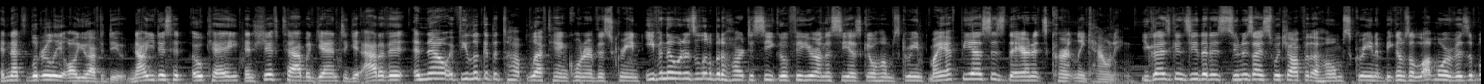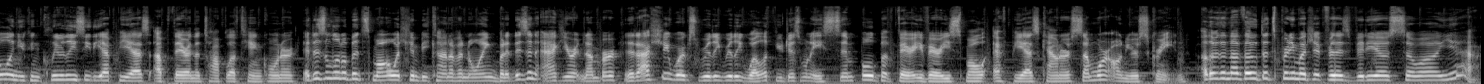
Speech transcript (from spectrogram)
and that's literally all you have to do. Now you just hit OK and shift tab again to get out of it. And now if you look at the top left hand corner of the screen, even though it is a little bit hard to see, go figure on the CSGO home screen, my FPS is there and it's currently counting. You guys can see that as soon as I switch off of the home screen, it becomes a lot more visible and you can clearly see the FPS up there in the top left hand corner. It is a little bit small, which can be kind of annoying, but it is an accurate number and it actually works really, really well if you just want a simple but very, very small FPS counter somewhere on your screen. Other than that though, that's pretty much it for this video, so uh, yeah.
